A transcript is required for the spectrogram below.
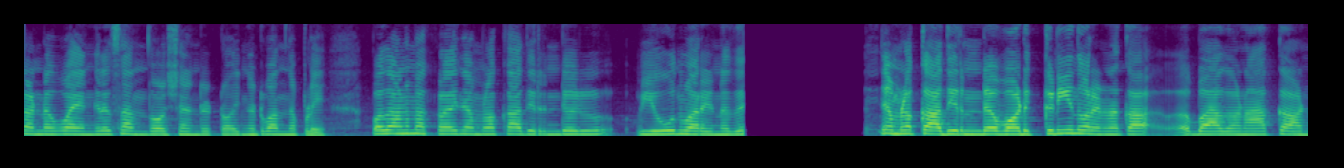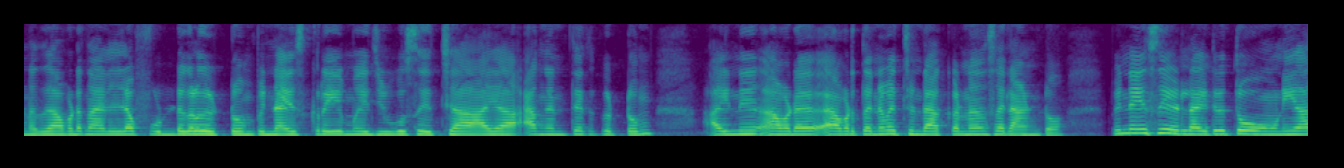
കണ്ടപ്പോൾ ഭയങ്കര സന്തോഷമുണ്ട് കേട്ടോ ഇങ്ങോട്ട് വന്നപ്പോഴേ അപ്പോൾ അതാണ് മക്കളെ നമ്മളെ കതിരിന്റെ ഒരു വ്യൂ എന്ന് പറയുന്നത്. നമ്മളെ കതിറിന്റെ വടുക്കണി എന്ന് പറയുന്ന ഭാഗമാണ് ആ കാണുന്നത്. അവിടെ നല്ല ഫുഡുകൾ കിട്ടും. പിന്നെ ഐസ്ക്രീം ജ്യൂസ് ചായ അങ്ങനത്തെ ഒക്കെ കിട്ടും. അതിന് അവിടെ അവിടെ തന്നെ വെച്ചുണ്ടാക്കുന്ന സ്ഥലമാണ് കേട്ടോ പിന്നെ ഈ സൈഡിലായിട്ട് തോണി ആ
